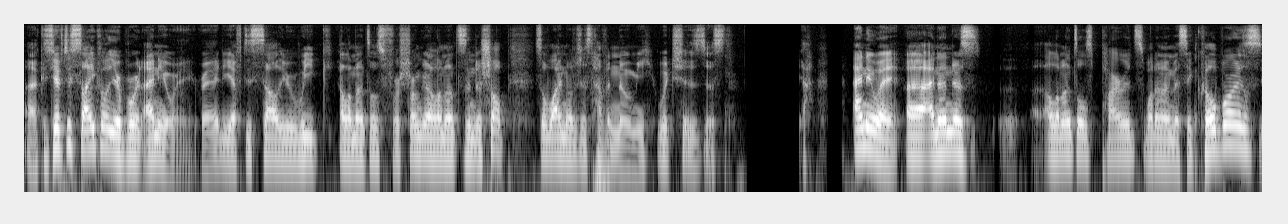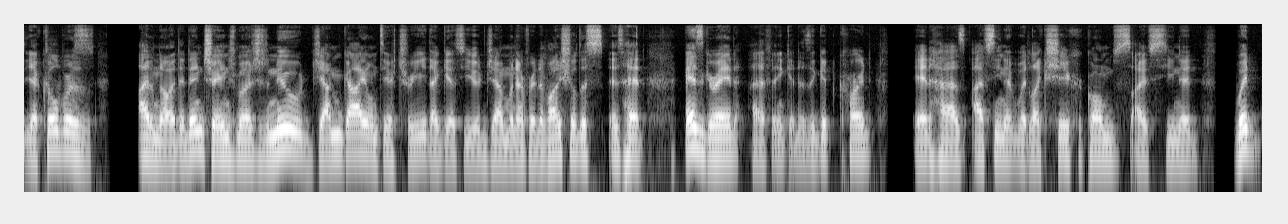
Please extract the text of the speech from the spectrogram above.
because uh, you have to cycle your board anyway right you have to sell your weak elementals for stronger elementals in the shop so why not just have a nomi which is just yeah anyway uh, and then there's uh, elementals pirates what am i missing quilboars yeah quilboars I don't know, it didn't change much. The new gem guy on tier 3 that gives you a gem whenever the Divine Shield is, is hit is great. I think it is a good card. It has I've seen it with like shaker combs. I've seen it with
